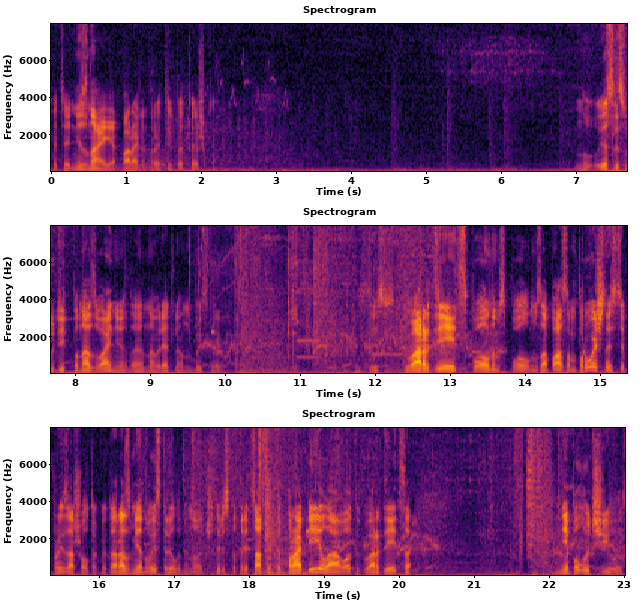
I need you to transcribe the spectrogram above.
Хотя не знаю я параметры этой ПТшки. Ну, если судить по названию, да, навряд ли он быстрый. Здесь гвардеец с полным, с полным запасом прочности. Произошел такой, да, размен выстрелами. Но 430 это пробил, а вот у гвардейца не получилось.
